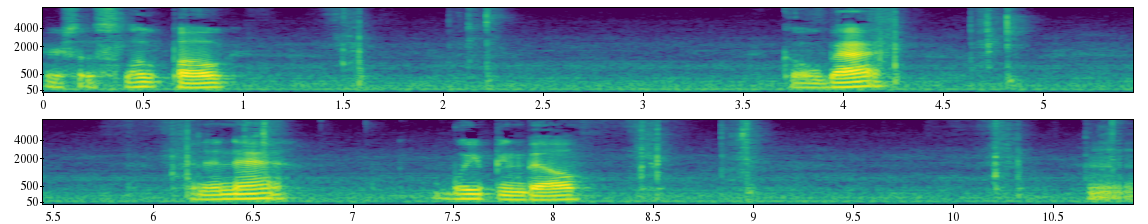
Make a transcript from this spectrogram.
Here's a Slowpoke. back. And then that Weepinbell. Hmm.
